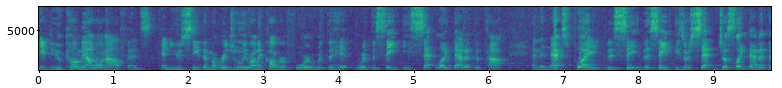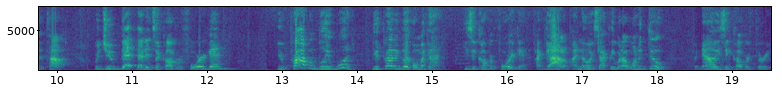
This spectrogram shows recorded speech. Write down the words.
If you come out on offense and you see them originally run a cover four with the hip with the safety set like that at the top, and the next play the sa the safeties are set just like that at the top, would you bet that it's a cover four again? You probably would. You'd probably be like, oh my god, he's in cover four again. I got him. I know exactly what I want to do. But now he's in cover three.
